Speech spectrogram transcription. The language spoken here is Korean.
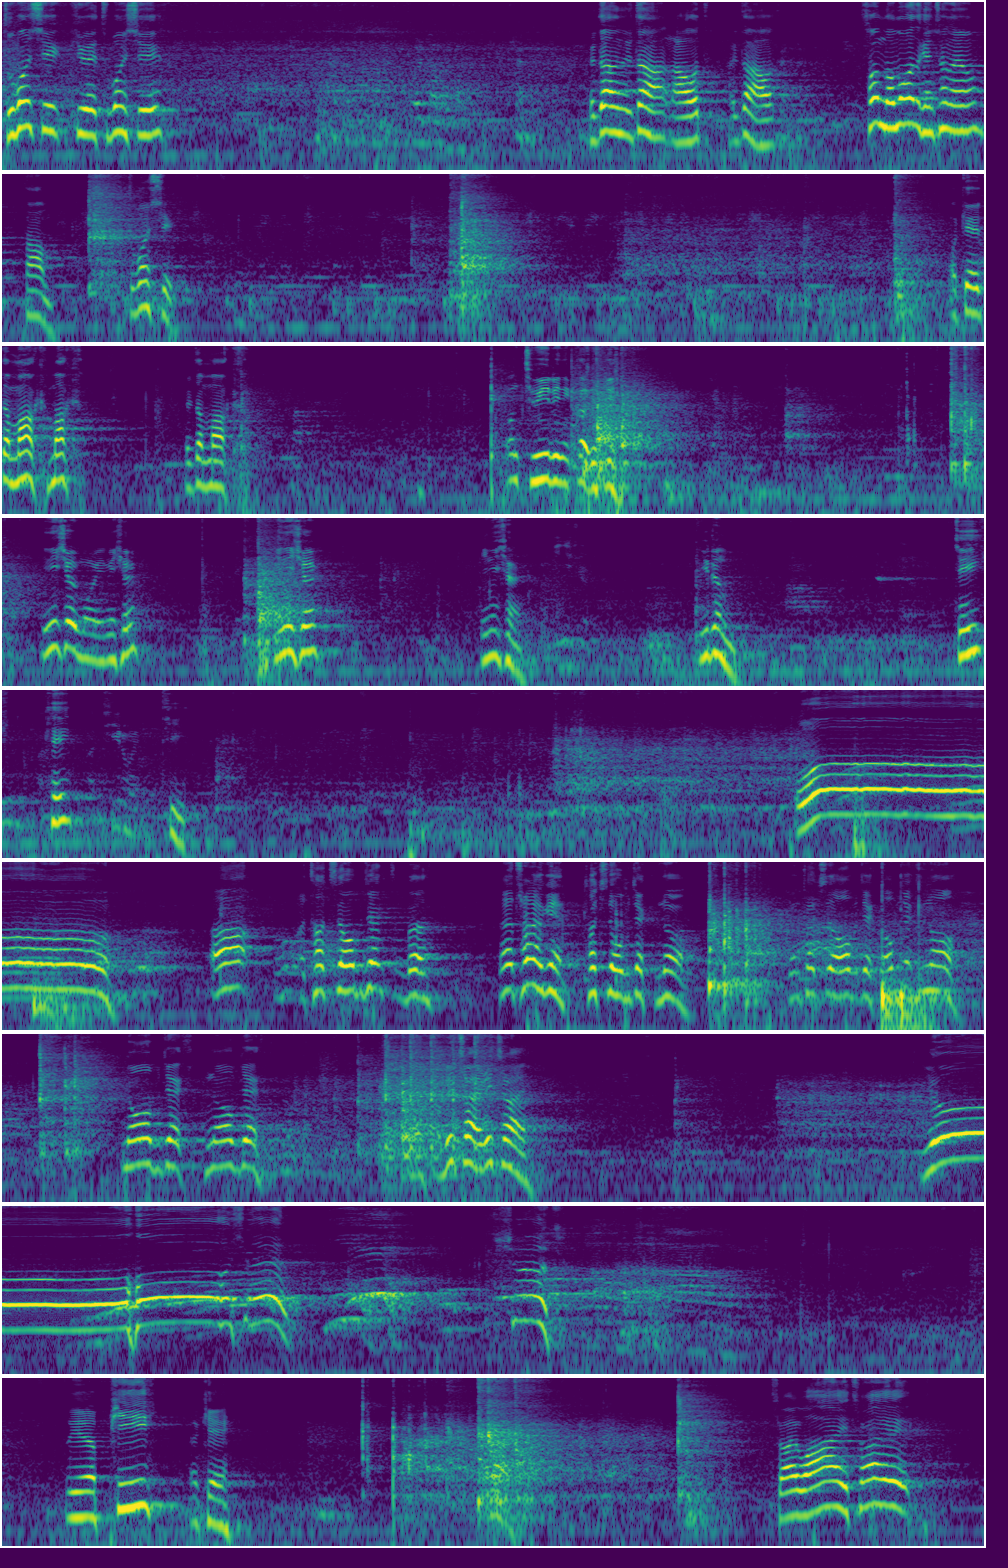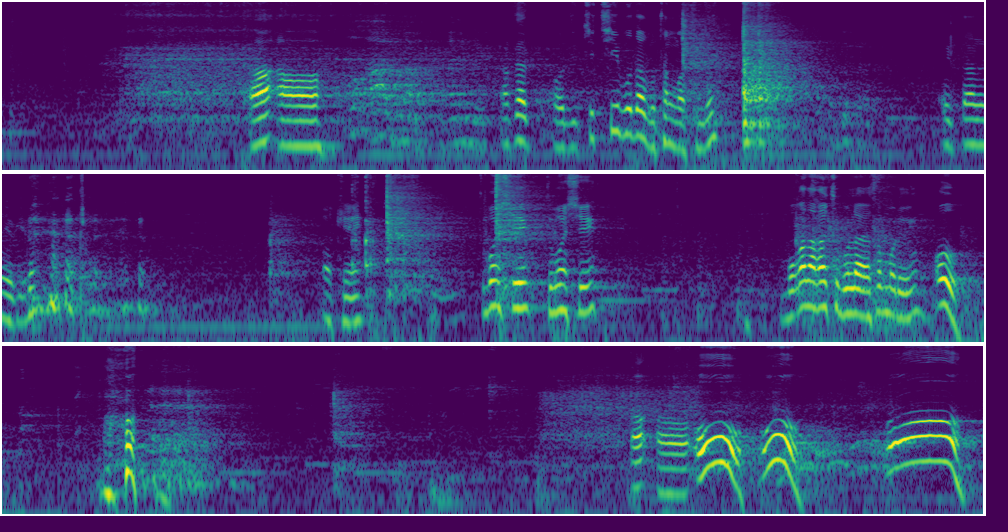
두 번씩 기회 두 번씩. 일단 일단 아웃. 일단 아웃. 선 넘어가도 괜찮아요. 다음 두 번씩. 오케이 일단 마크 마크. 일단 마크. 원 듀일이니까 여기. 이니셜 뭐 이니셜? 이니셜? 이니셜. 이니셜 이름. J K 아, T로 해 T. 오. 아, touch the object, but uh, try again. Touch the object, no. Don't touch the object. Object, no. No object, no object. Retry, retry. Yo, shit. Shit. The P, okay. Try Y, try it. 아, 어. 아까 어디지? T보다 못한 것 같은데? 일단은 여기로. 오케이. 두 번씩, 두 번씩. 뭐가 나갈지 몰라요, 선물이. 오! 어, 어, 오! 오! 오!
